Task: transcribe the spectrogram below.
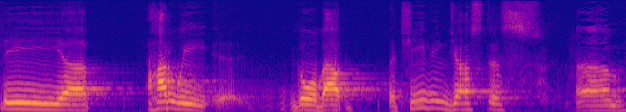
the, uh, how do we uh, go about achieving justice? Um,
